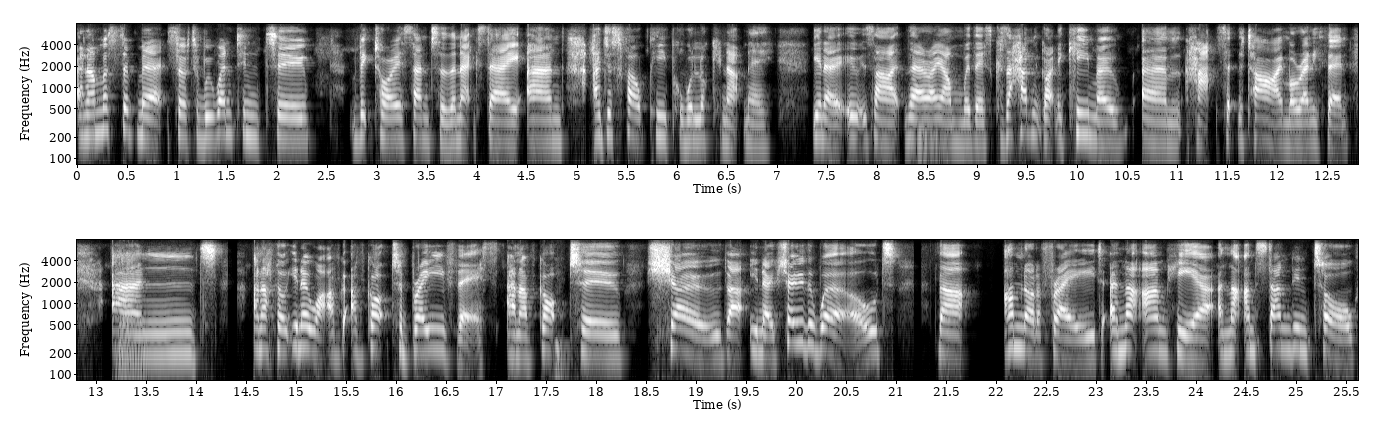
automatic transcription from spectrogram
and I must admit, sort of, we went into Victoria Centre the next day and I just felt people were looking at me. You know, it was like, there I am with this because I hadn't got any chemo um, hats at the time or anything. And, and I thought, you know what, I've, I've got to brave this and I've got to show that, you know, show the world that I'm not afraid and that I'm here and that I'm standing tall.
